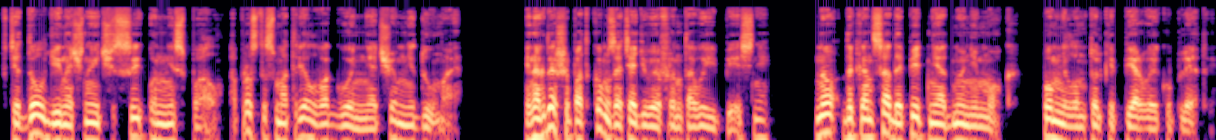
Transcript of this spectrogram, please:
В те долгие ночные часы он не спал, а просто смотрел в огонь, ни о чем не думая. Иногда шепотком затягивая фронтовые песни, но до конца допеть ни одну не мог Помнил он только первые куплеты.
